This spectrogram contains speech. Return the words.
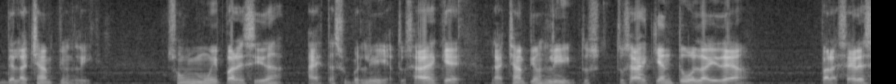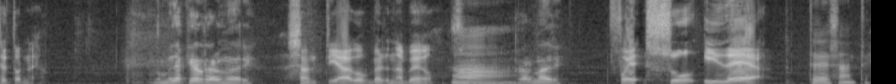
de la Champions League, son muy parecidas a esta Superliga. Tú sabes que la Champions League, tú, tú sabes quién tuvo la idea para hacer ese torneo. No me digas que el Real Madrid. Santiago Bernabéu. Ah, Real Madrid. Fue su idea. interesante.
